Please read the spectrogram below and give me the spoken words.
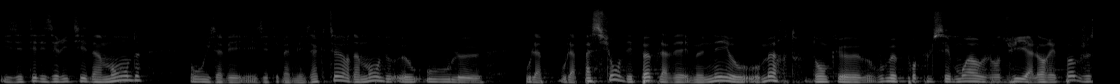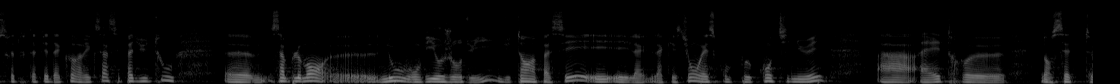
Ils étaient les héritiers d'un monde où ils, avaient, ils étaient même les acteurs d'un monde où le, où la, passion des peuples avait mené au, meurtre. Donc euh, vous me propulsez moi aujourd'hui à leur époque, je serais tout à fait d'accord avec ça. C'est pas du tout euh, simplement euh, nous on vit aujourd'hui, du temps a passé et, la, question est-ce qu'on peut continuer à, être dans cet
